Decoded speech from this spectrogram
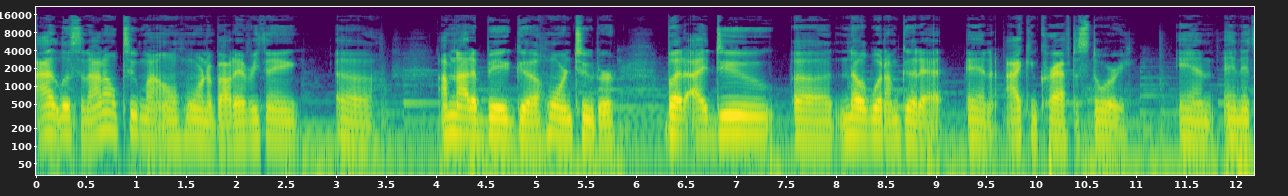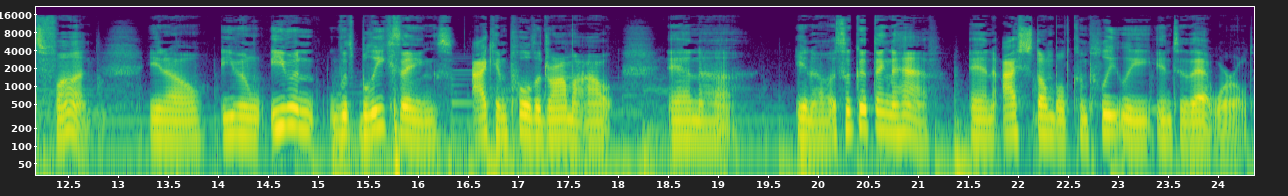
I listen. I don't toot my own horn about everything. Uh, I'm not a big uh, horn tutor, but I do uh, know what I'm good at, and I can craft a story, and and it's fun. You know, even even with bleak things, I can pull the drama out, and uh, you know, it's a good thing to have. And I stumbled completely into that world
